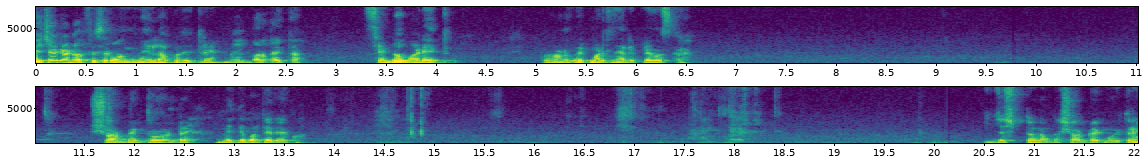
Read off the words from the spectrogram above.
ಗೆಜೆಟೆಡ್ ಆಫೀಸರ್ ಒಂದು ಮೇಲ್ ಹಾಕೋದಿತ್ರಿ ಮೇಲ್ ಬರೋದಾಯ್ತಾ? ಸೆಂಡು ಮಾಡೇ ಆಯ್ತು. ನೋಡೋಣ ವೇಟ್ ಮಾಡ್ತಿದ್ದೇನೆ ರಿಪ್ಲೈಗೋಸ್ಕರ ಶಾರ್ಟ್ ಬ್ರೇಕ್ ತೊಗೊಂಡ್ರೆ ನಿದ್ದೆ ಬರ್ತಾ ಇದೆ ಯಾಕೋ? ಜಸ್ಟ್ ನಮ್ದು ಶಾರ್ಟ್ ಬ್ರೇಕ್ ಮುಗಿತ್ರಿ.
